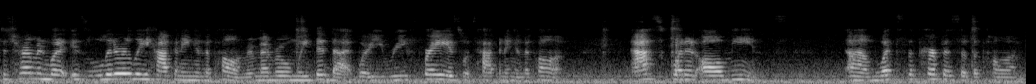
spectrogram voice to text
Determine what is literally happening in the poem. Remember when we did that, where you rephrase what's happening in the poem. Ask what it all means. Um, what's the purpose of the poem?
